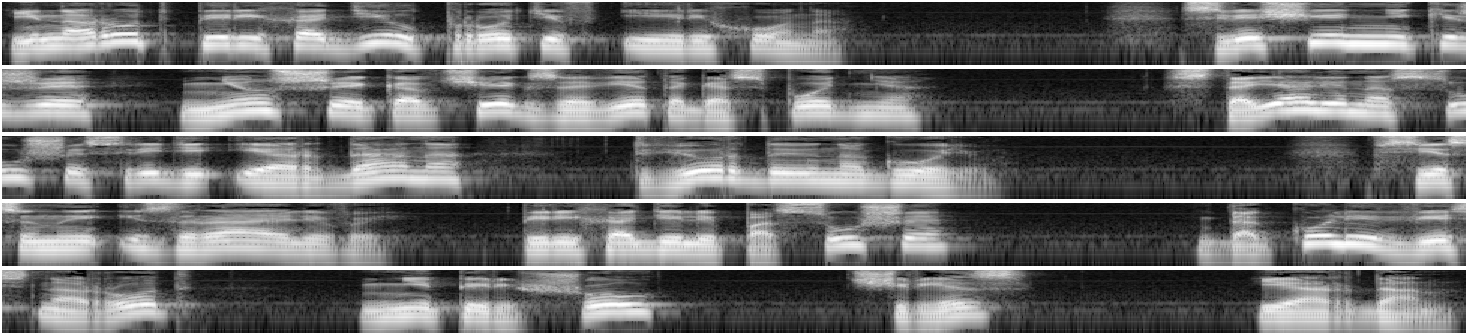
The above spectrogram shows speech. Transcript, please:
И народ переходил против Иерихона. Священники же, несшие ковчег завета Господня, стояли на суше среди Иордана твердою ногою, все сыны Израилевы переходили по суше, доколе весь народ не перешел через Иордан.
